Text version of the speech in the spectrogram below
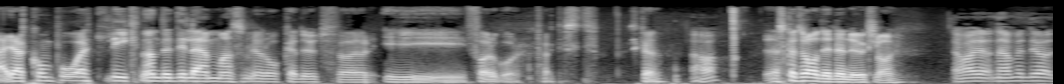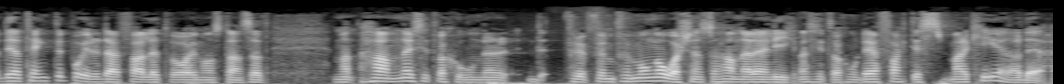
Jag kom på ett liknande dilemma som jag råkade ut för i förrgår faktiskt. Ska, jag ska dra det när du är klar. Ja, nej, men det, det, jag tänkte på i det där fallet var ju någonstans att man hamnar i situationer... För, för, för många år sedan så hamnade jag i en liknande situation där jag faktiskt markerade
